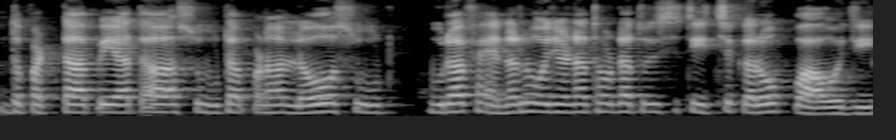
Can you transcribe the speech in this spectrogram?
ਦੁਪੱਟਾ ਪਿਆ ਤਾਂ ਸੂਟ ਆਪਣਾ ਲਓ, ਸੂਟ ਪੂਰਾ ਫਾਈਨਲ ਹੋ ਜਾਣਾ, ਤੁਹਾਡਾ ਤੁਸੀਂ ਸਟਿਚ ਕਰੋ, ਪਾਓ ਜੀ।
